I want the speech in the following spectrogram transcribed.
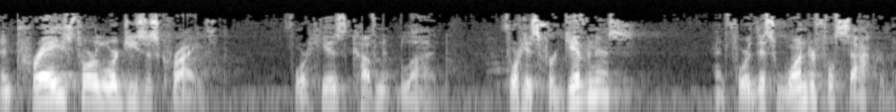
and praise to our Lord Jesus Christ for his covenant blood, for his forgiveness, and for this wonderful sacrament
